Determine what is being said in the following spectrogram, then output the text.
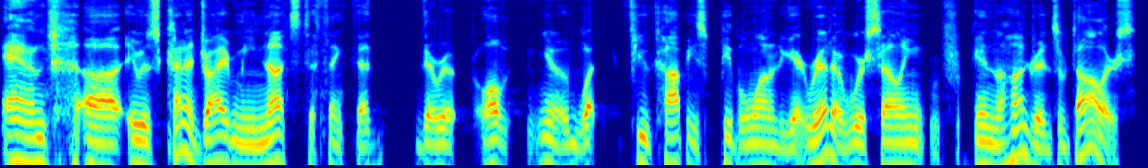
And uh, it was kind of driving me nuts to think that there were all, you know, what few copies people wanted to get rid of were selling in the hundreds of dollars.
